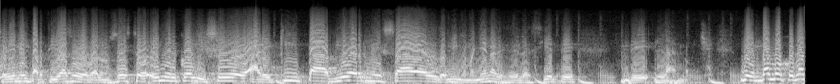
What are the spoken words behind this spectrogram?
Se vienen partidazos de baloncesto en el Coliseo Arequipa, viernes, sábado y domingo, mañana desde las 7 de la noche. Bien, vamos con.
